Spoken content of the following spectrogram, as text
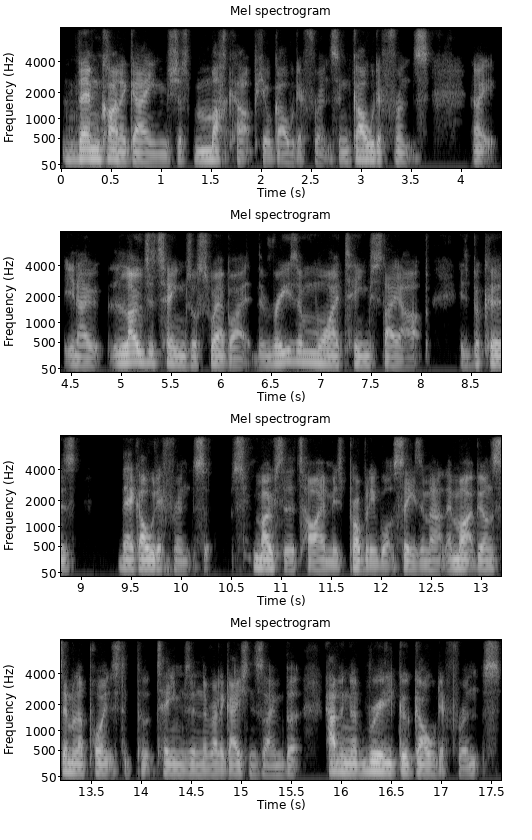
them kind of games just muck up your goal difference, and goal difference, uh, you know, loads of teams will swear by it. The reason why teams stay up is because their goal difference most of the time is probably what sees them out. They might be on similar points to put teams in the relegation zone, but having a really good goal difference,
